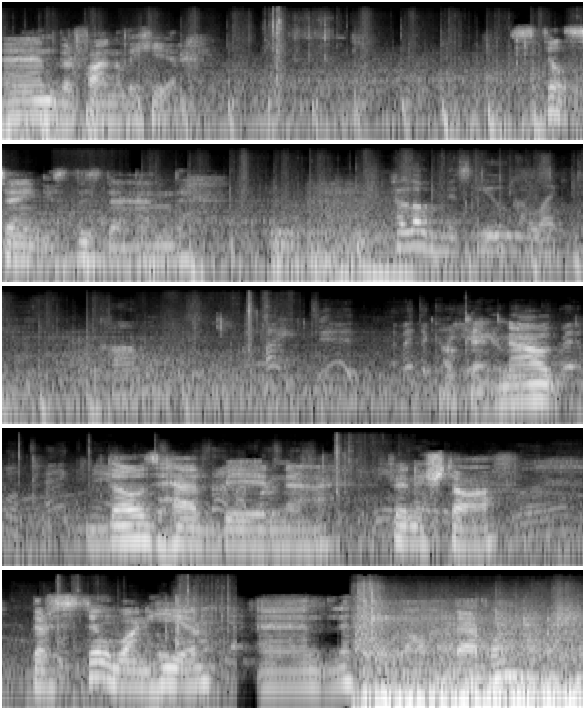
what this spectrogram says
And we're finally here. Still saying, is this the end? Hello, Miss You collecting comments? I did. I meant to Okay, now incredible tank man. those have been uh, finished off. There's still one here, and let's go on that one.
